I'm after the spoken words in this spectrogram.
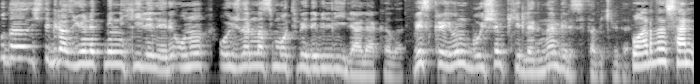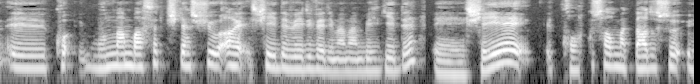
Bu da işte biraz yönetmenin hileleri, onu oyuncuları nasıl motive edebildiği ile alakalı. Wes Craven bu işin pirlerinden birisi tabii ki bir de. Bu arada sen e, bundan bahsetmişken şu şeyi de veri vereyim bilgiyi de. E, şeye korku salmak daha doğrusu e,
